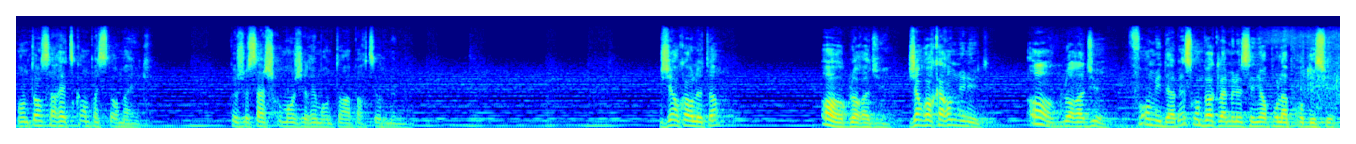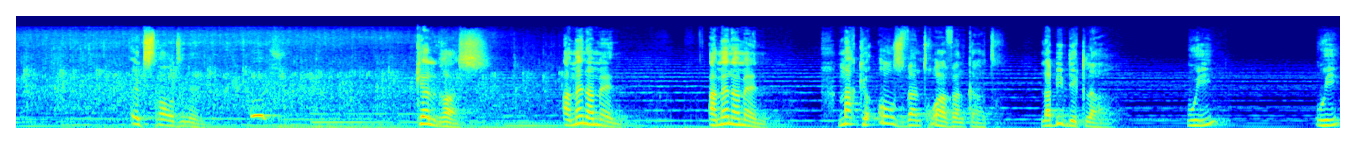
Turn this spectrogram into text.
Mon temps s'arrête quand, Pasteur Mike? Que je sache comment gérer mon temps à partir de maintenant. J'ai encore le temps? Oh, gloire à Dieu. J'ai encore 40 minutes? Oh, gloire à Dieu. Formidable. Est-ce qu'on peut acclamer le Seigneur pour la porte des cieux? Extraordinaire. Quelle grâce. Amen, amen. Amen, amen. Marc 11, 23 à 24. La Bible déclare. Oui. Oui.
